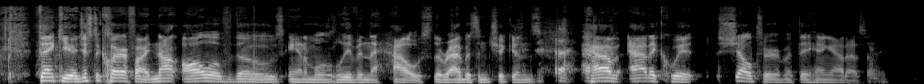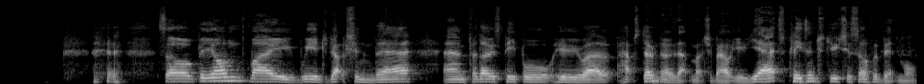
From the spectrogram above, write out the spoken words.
Thank you. And just to clarify, not all of those animals live in the house. The rabbits and chickens have adequate shelter, but they hang out outside. so, beyond my wee introduction there, and for those people who uh, perhaps don't know that much about you yet, please introduce yourself a bit more.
